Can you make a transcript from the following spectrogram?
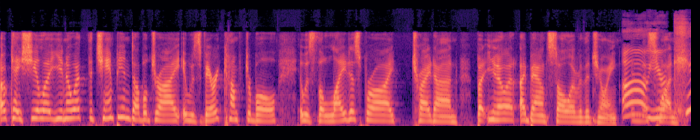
Okay, Sheila, you know what? The Champion Double Dry, it was very comfortable. It was the lightest bra I tried on, but you know what? I bounced all over the joint Oh, in this you're one. kidding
